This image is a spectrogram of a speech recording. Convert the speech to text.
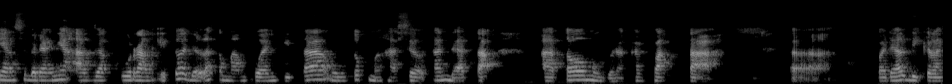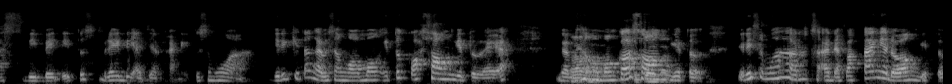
yang sebenarnya agak kurang itu adalah kemampuan kita untuk menghasilkan data atau menggunakan fakta. Uh, Padahal di kelas debate itu sebenarnya diajarkan itu semua. Jadi kita nggak bisa ngomong itu kosong gitu lah ya. Nggak bisa oh, ngomong kosong betul, gitu. Jadi semua harus ada faktanya dong gitu.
